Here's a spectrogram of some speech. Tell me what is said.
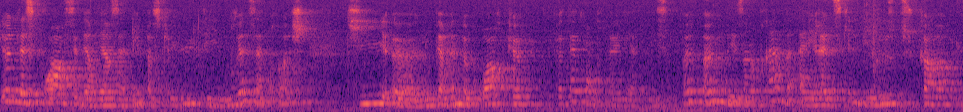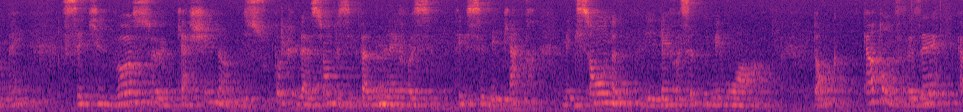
Il y a de l'espoir ces dernières années parce qu'il y a eu des nouvelles approches qui euh, nous permettent de croire que peut-être on pourrait y. Un, des entraves à éradiquer le virus du corps humain, c'est qu'il va se cacher dans les sous-populations de ces fameux lymphocytes TCD4, mais qui sont les lymphocytes mémoire. Donc, quand on faisait, quand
